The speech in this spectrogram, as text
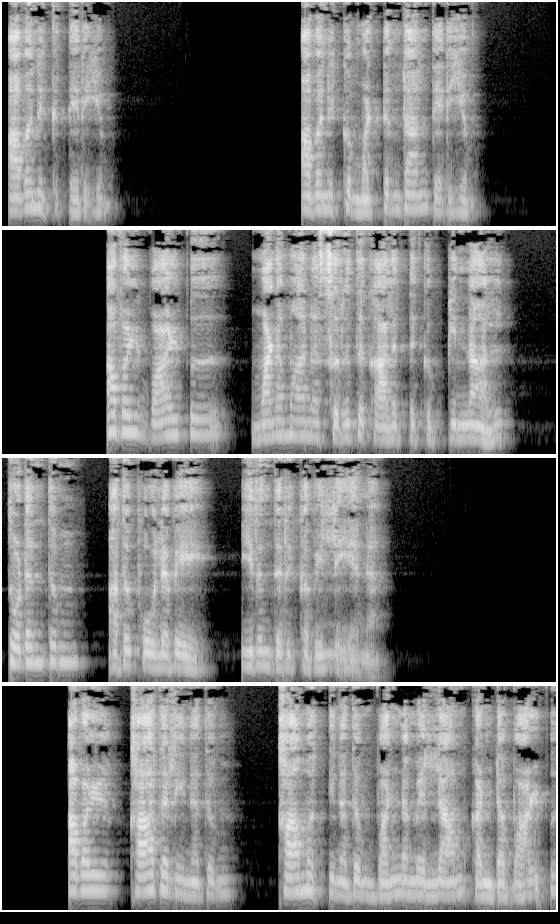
அவனுக்கு தெரியும். அவனுக்கு மட்டும்தான் தெரியும். அவள் வாழ்வு மணமான சிறிது காலத்துக்கு பின்னால் தொடர்ந்தும் அதுபோலவே இருந்திருக்கவில்லை என. அவள் காதலினதும் காமத்தினதும் வண்ணமெல்லாம் கண்ட வாழ்வு.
